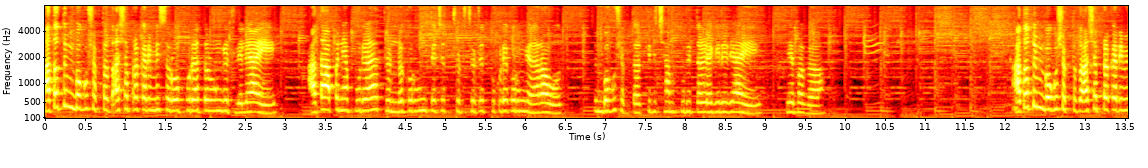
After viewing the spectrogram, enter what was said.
आता तुम्ही बघू शकतात अशा प्रकारे मी सर्व पुऱ्या तळून घेतलेल्या आहे. आता आपण या पुऱ्या थंड करून त्याचे छोटे छोटे तुकडे करून घेणार आहोत. तुम्ही बघू शकता किती छान पुरी तळल्या गेलेली आहे. हे बघा. आता तुम्ही बघू शकता अशा प्रकारे मी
